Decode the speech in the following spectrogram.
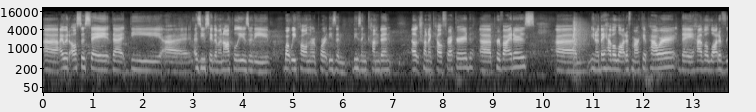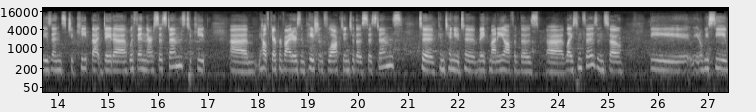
Uh, I would also say that the, uh, as you say, the monopolies or the what we call in the report these in, these incumbent electronic health record uh, providers. Um, you know, they have a lot of market power. They have a lot of reasons to keep that data within their systems, to keep um, healthcare providers and patients locked into those systems, to continue to make money off of those uh, licenses. And so, the you know, we see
